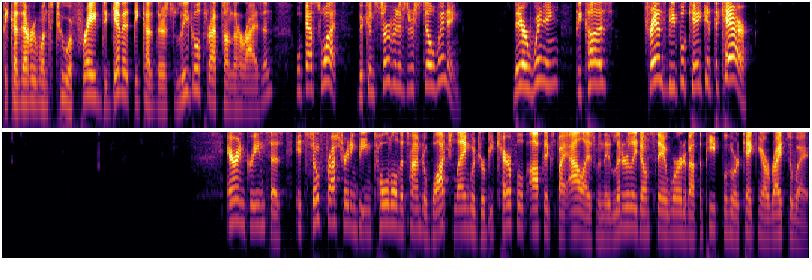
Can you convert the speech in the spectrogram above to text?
because everyone's too afraid to give it because there's legal threats on the horizon, well guess what? The conservatives are still winning. They're winning because trans people can't get the care. Aaron Green says, It's so frustrating being told all the time to watch language or be careful of optics by allies when they literally don't say a word about the people who are taking our rights away.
